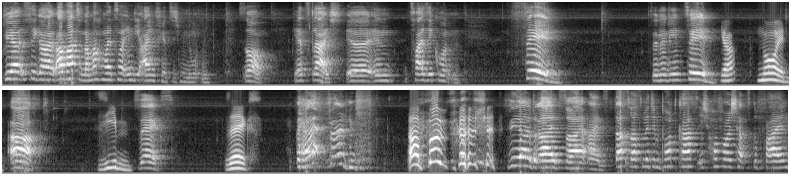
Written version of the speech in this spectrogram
Wir, ist egal. Ah, warte, dann machen wir jetzt noch eben die 41 Minuten. So, jetzt gleich. Äh, in zwei Sekunden. 10. Sind die 10, Ja, neun, 8, sieben, 6, sechs, Hä? 5, ah, fünf, shit. 4, 3, 2, 1. Das war's mit dem Podcast. Ich hoffe, euch hat's gefallen.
